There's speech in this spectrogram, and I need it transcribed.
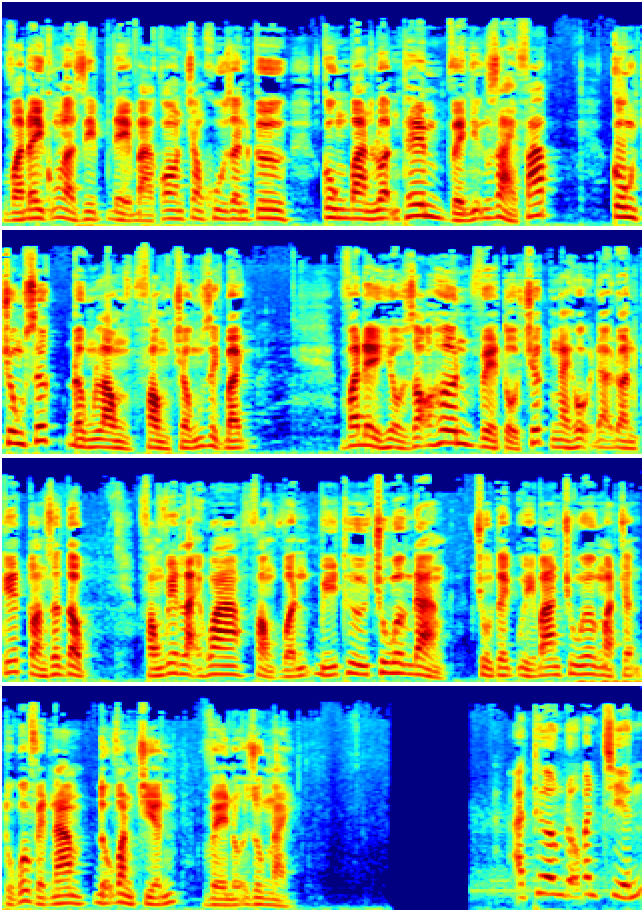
Và đây cũng là dịp để bà con trong khu dân cư cùng bàn luận thêm về những giải pháp cùng chung sức đồng lòng phòng chống dịch bệnh. Và để hiểu rõ hơn về tổ chức Ngày hội Đại đoàn kết toàn dân tộc, phóng viên Lại Hoa phỏng vấn Bí thư Trung ương Đảng, Chủ tịch Ủy ban Trung ương Mặt trận Tổ quốc Việt Nam Đỗ Văn Chiến về nội dung này. À, thưa ông Đỗ Văn Chiến,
